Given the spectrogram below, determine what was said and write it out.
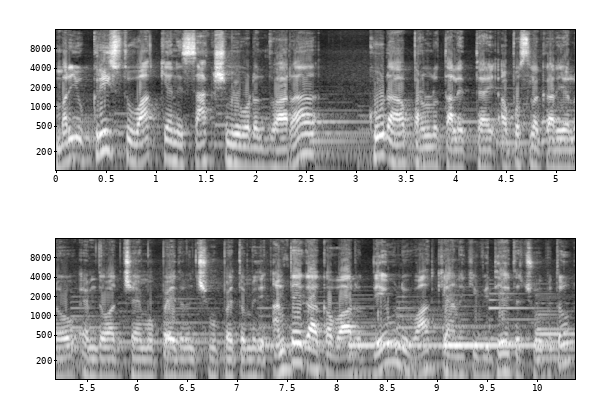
మరియు క్రీస్తు వాక్యాన్ని సాక్ష్యం ఇవ్వడం ద్వారా కూడా పనులు తలెత్తాయి. అపుస్ల కార్యాలు ఎనిమిదో అధ్యాయం ముప్పై ఐదు నుంచి ముప్పై తొమ్మిది. అంతేగాక వారు దేవుని వాక్యానికి విధేయత చూపుతూ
